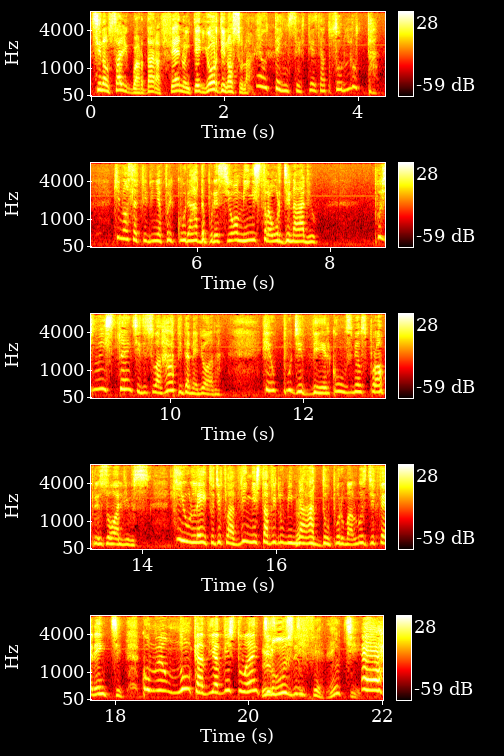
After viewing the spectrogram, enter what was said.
se não sabe guardar a fé no interior de nosso lar? Eu tenho certeza absoluta que nossa filhinha foi curada por esse homem extraordinário. Pois no instante de sua rápida melhora, Eu pude ver com os meus próprios olhos que o leito de Flavinha estava iluminado por uma luz diferente, como eu nunca havia visto antes. Luz diferente? É.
